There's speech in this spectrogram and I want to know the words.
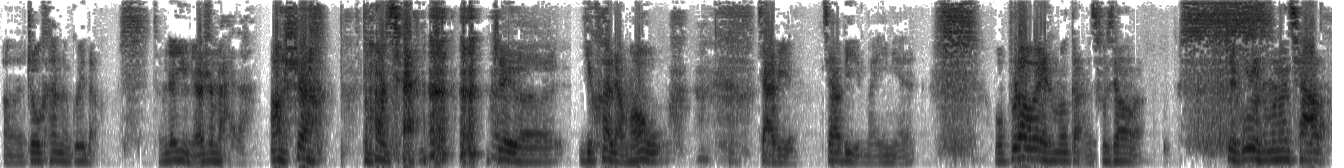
呃周刊的归档。咱们这域名是买的，啊，是啊，多少钱？这个一块两毛五。加币。加币买一年，我不知道为什么赶上促销了，这轱辘是不是能掐了？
